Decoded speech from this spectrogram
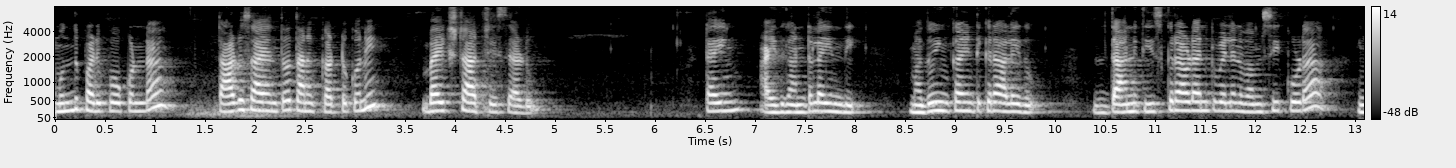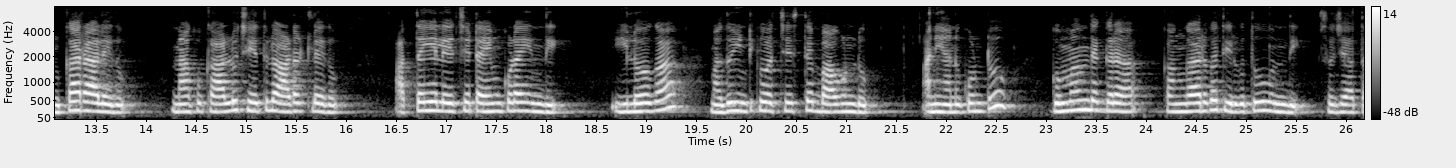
ముందు పడిపోకుండా తాడు సాయంతో తనకు కట్టుకొని బైక్ స్టార్ట్ చేశాడు. టైం ఐదు గంటలయింది. మధు ఇంకా ఇంటికి రాలేదు. దాన్ని తీసుకురావడానికి వెళ్ళిన వంశీ కూడా ఇంకా రాలేదు. నాకు కాళ్ళు చేతులు ఆడట్లేదు. అత్తయ్య లేచే టైం కూడా అయింది. ఈలోగా మధు ఇంటికి వచ్చేస్తే బాగుండు అని అనుకుంటూ గుమ్మం దగ్గర కంగారుగా తిరుగుతూ ఉంది సుజాత.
